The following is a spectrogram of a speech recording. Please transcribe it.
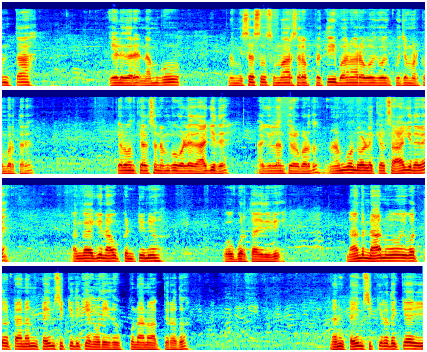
ಅಂತ ಹೇಳಿದ್ದಾರೆ. ನಮಗೂ ನಮ್ಮ ಮಿಸ್ಸಸ್ಸು ಸುಮಾರು ಸಲ ಪ್ರತಿ ಭಾನುವಾರ ಹೋಗಿ ಹೋಗಿ ಪೂಜೆ ಮಾಡ್ಕೊಂಬರ್ತಾರೆ ಕೆಲವೊಂದು ಕೆಲಸ ನಮಗೂ ಒಳ್ಳೆಯದಾಗಿದೆ ಆಗಿಲ್ಲ ಅಂತ ಹೇಳ್ಬಾರ್ದು. ನಮಗೂ ಒಂದು ಒಳ್ಳೆ ಕೆಲಸ ಆಗಿದ್ದಾವೆ ಹಂಗಾಗಿ ನಾವು ಕಂಟಿನ್ಯೂ ಹೋಗಿ ಬರ್ತಾಯಿದ್ದೀವಿ ನಾನು ನಾನು ಇವತ್ತು ಟ, ನನಗೆ ಟೈಮ್ ಸಿಕ್ಕಿದ್ದಕ್ಕೆ ನೋಡಿ ಇದು ಉಪ್ಪು ನಾನು ಹಾಕ್ತಿರೋದು. ನನಗೆ ಟೈಮ್ ಸಿಕ್ಕಿರೋದಕ್ಕೆ ಈ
